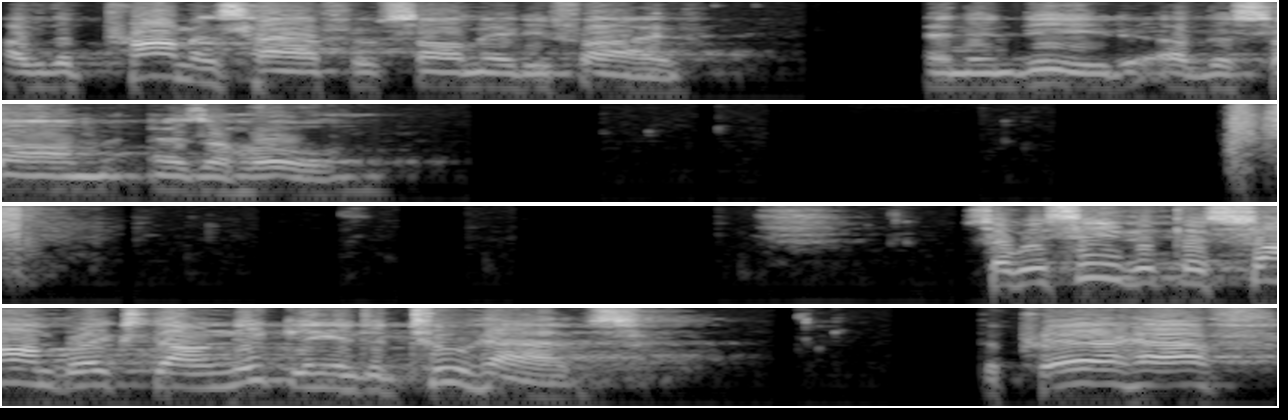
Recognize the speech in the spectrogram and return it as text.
of the promise half of Psalm 85, and indeed of the psalm as a whole. So we see that this psalm breaks down neatly into two halves the prayer half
